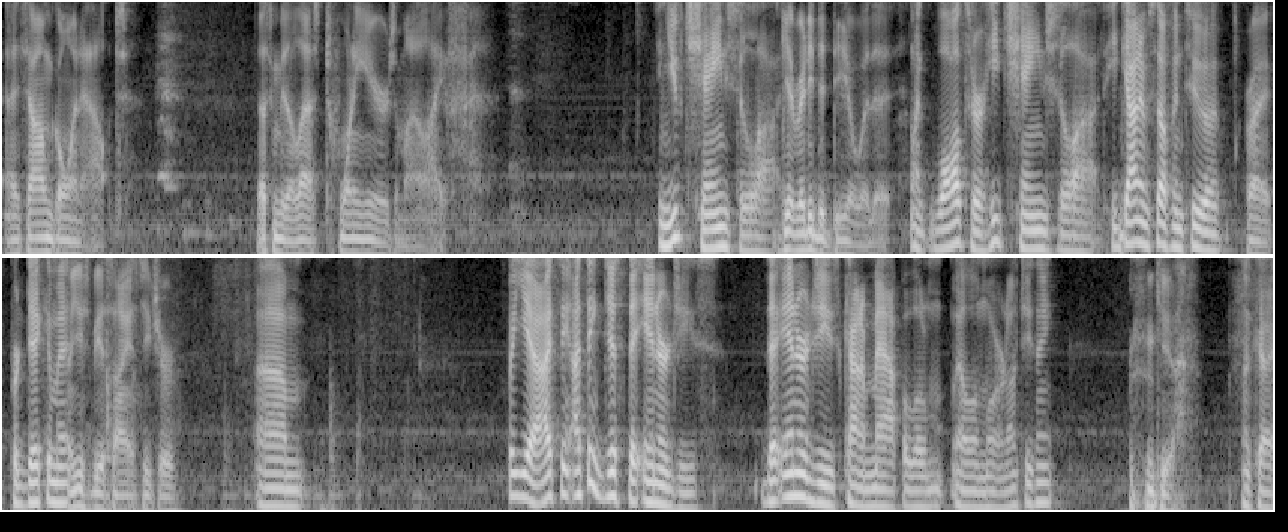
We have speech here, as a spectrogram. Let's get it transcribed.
That's how I'm going out. That's gonna be the last 20 years of my life. And you've changed a lot. Get ready to deal with it. like Walter, he changed a lot. He got himself into a Right. predicament. I used to be a science teacher. Um, but yeah, I think I think just the energies, the energies kind of map a little, a little more, don't you think? yeah. Okay.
